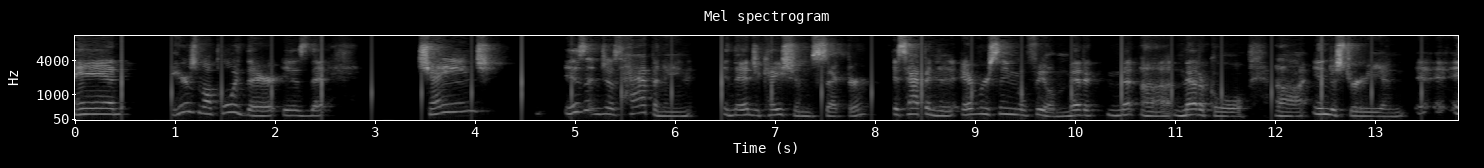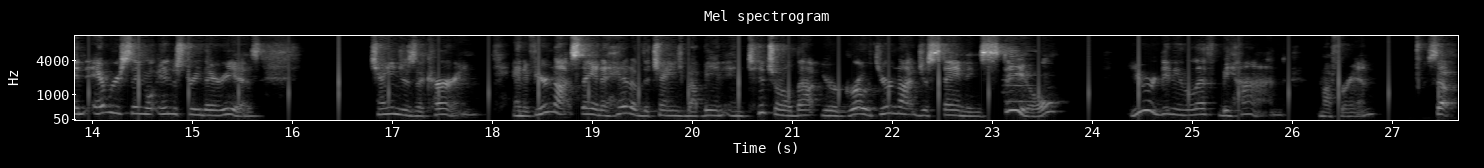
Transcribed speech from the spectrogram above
And here's my point there is that change isn't just happening in the education sector. It's happening in every single field, med- uh, medical, uh, industry, and in every single industry there is. Change is occurring. And if you're not staying ahead of the change by being intentional about your growth, you're not just standing still, you are getting left behind, my friend. So,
